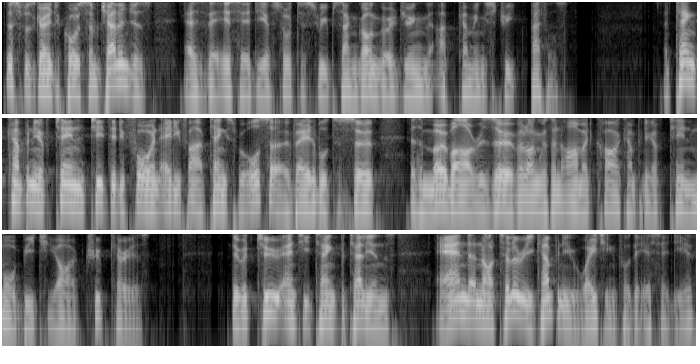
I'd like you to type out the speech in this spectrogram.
This was going to cause some challenges as the SADF sought to sweep Zangongo during the upcoming street battles. A tank company of 10 T 34 and 85 tanks were also available to serve as a mobile reserve, along with an armoured car company of 10 more BTR troop carriers. There were two anti tank battalions and an artillery company waiting for the SADF.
